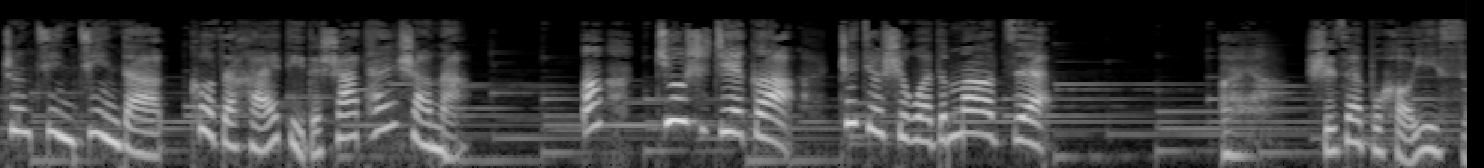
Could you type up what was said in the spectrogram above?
正静静的扣在海底的沙滩上呢。啊，就是这个，这就是我的帽子。哎呀，实在不好意思，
